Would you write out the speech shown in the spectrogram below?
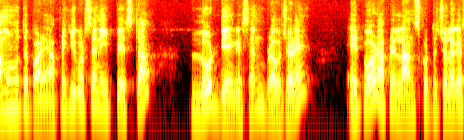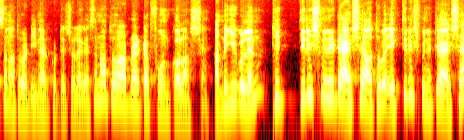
এমন হতে পারে, আপনি কি করছেন? এই পেজটা লোড দিয়ে গেছেন ব্রাউজারে এরপর আপনি লাঞ্চ করতে চলে গেছেন অথবা ডিনার করতে চলে গেছেন, অথবা আপনার একটা ফোন কল আসছে। আপনি কি করলেন? ঠিক তিরিশ মিনিটে আসে অথবা একত্রিশ মিনিটে আসে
